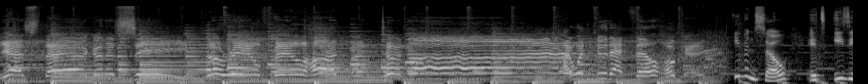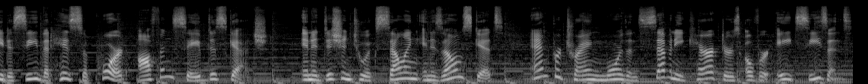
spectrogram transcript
Yes, they're gonna see the real Phil Hartman tonight. I wouldn't do that, Phil. Okay. Even so, it's easy to see that his support often saved a sketch. In addition to excelling in his own skits and portraying more than 70 characters over eight seasons,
